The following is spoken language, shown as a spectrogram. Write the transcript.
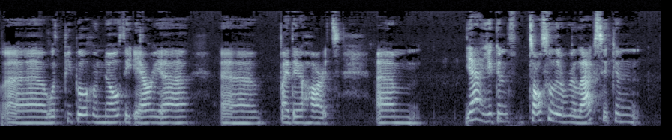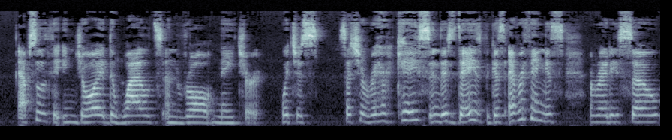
uh, with people who know the area uh, by their heart, um, yeah, you can totally relax. You can absolutely enjoy the wild and raw nature, which is such a rare case in these days because everything is already so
